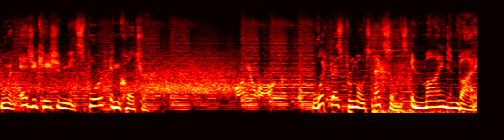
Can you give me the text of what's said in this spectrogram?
When education meets sport and culture. What best promotes excellence in mind and body?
